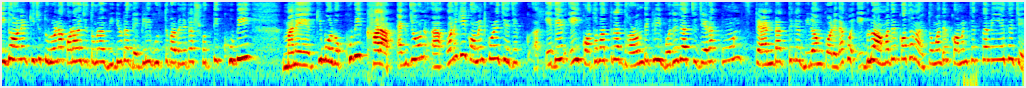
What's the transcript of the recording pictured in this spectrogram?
এই ধরনের কিছু তুলনা করা হয়েছে তোমরা ভিডিওটা দেখলেই বুঝতে পারবে যেটা সত্যি খুবই মানে কি বলব, খুবই খারাপ। একজন অনেকেই কমেন্ট করেছে যে এদের এই কথাবার্তার ধরন দেখলেই বোঝা যাচ্ছে যে এরা কোন স্ট্যান্ডার্ড থেকে বিলং করে। দেখো, এগুলো আমাদের কথা নয়, তোমাদের কমেন্ট সেকশনেই এসেছে।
